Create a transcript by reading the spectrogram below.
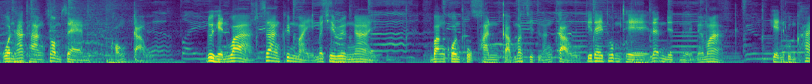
ควรหาทางซ่อมแซมของเก่า ด้วยเห็นว่าสร้างขึ้นใหม่ไม่ใช่เรื่องง่าย บางคนผูกพันกับมัสยิดหลังเก่าที่ได้ทุ่มเทและเหน็ดเหนื่อยมามาก เห็นคุณค่า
